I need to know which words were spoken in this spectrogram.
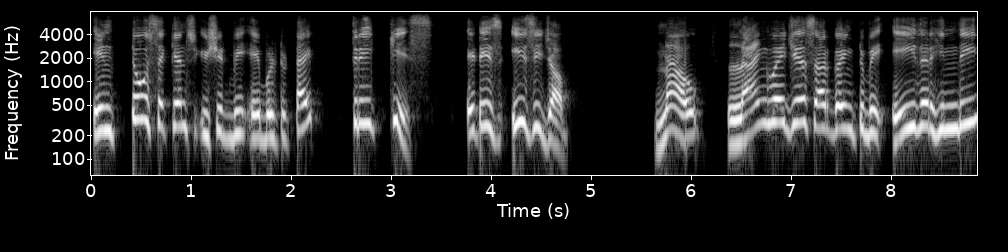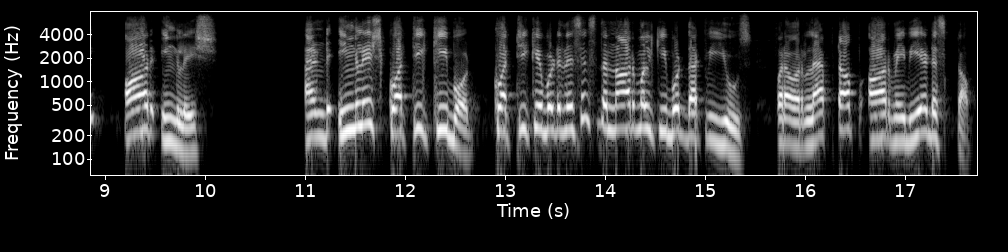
in 2 seconds you should be able to type 3 keys it is easy job. Now languages are going to be either hindi or english. And english qwerty keyboard. Qwerty keyboard in the sense the normal keyboard that we use for our laptop or maybe a desktop.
